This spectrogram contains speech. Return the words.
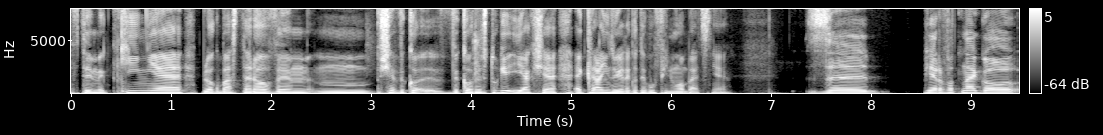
w tym kinie blockbusterowym mm, się wyko- wykorzystuje i jak się ekranizuje tego typu film obecnie. Z pierwotnego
